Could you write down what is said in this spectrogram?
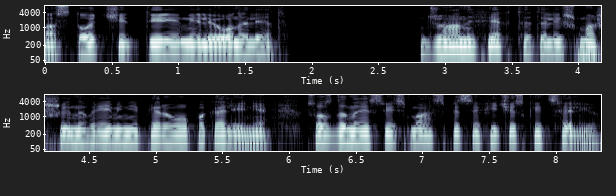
на 104 миллиона лет. Джоан-эффект — это лишь машина времени первого поколения, созданная с весьма специфической целью.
